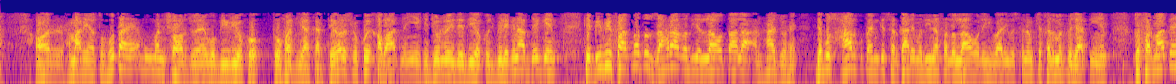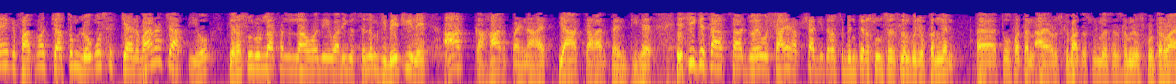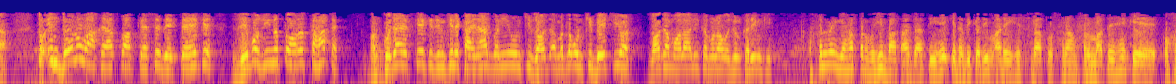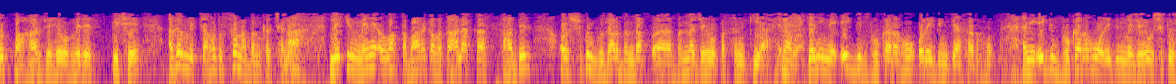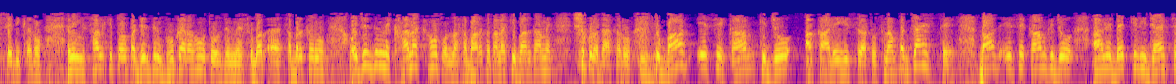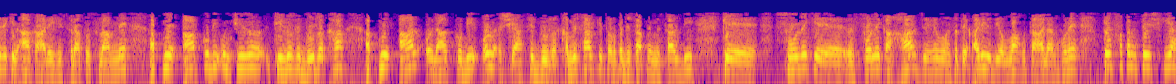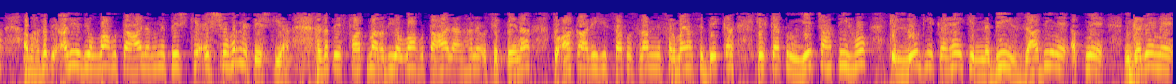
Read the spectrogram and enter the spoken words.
اور ہمارے یہاں تو ہوتا ہے، عموماً شوہر جو ہے وہ بیویوں کو تحفہ دیا کرتے ہیں، اور اس میں کوئی قبات نہیں ہے کہ جولری دے دیا کچھ بھی، لیکن آپ دیکھیں کہ بی بی فاطمہ تو زہرا رضی اللہ تعالی عنہا جو ہے جب اس ہار کو پہن کے سرکار مدینہ صلی اللہ علیہ وآلہ وسلم کی خدمت پہ جاتی ہیں، تو فرماتے ہیں کہ فاطمہ، کیا تم لوگوں سے کہلوانا چاہتی ہو کہ رسول اللہ صلی اللہ علیہ وآلہ وسلم کی بیٹی نے آگ کا ہار پہنا ہے یا آگ کا ہار پہنتی ہے؟ اسی کے ساتھ ساتھ جو ہے وہ شاہ حفشہ کی طرف سے بنتے رسول صلی اللہ علیہ وسلم کو جو کنگن تو فتن آیا اور اس کے بعد رسول اللہ صلی اللہ علیہ وسلم نے اس کو اتروایا۔ تو ان دونوں واقعات کو آپ کیسے دیکھتے ہیں کہ زیب و زینت تو عورت کا حق ہے؟ اور کجا اس کے کہ جن کے لیے کائنات بنی ان کی مطلب ان کی بیٹی اور زوجہ مولا علی کرملا وزول کریم کی۔ اصل میں یہاں پر وہی بات آ جاتی ہے کہ نبی کریم علیہ السلاط والسلام فرماتے ہیں کہ بہت پہاڑ جو ہے وہ میرے پیچھے اگر میں چاہوں تو سونا بن کر چلا لیکن میں نے اللہ تبارک و تعالیٰ کا صابر اور شکر گزار بندہ بننا جو ہے وہ پسند کیا ہے۔ یعنی میں ایک دن بھوکا رہوں اور ایک دن پیاسا رہوں۔ یعنی ایک دن بھوکا رہوں اور ایک دن میں جو ہے وہ شکر سیدی کروں۔ یعنی مثال کے طور پر جس دن بھوکا رہوں تو اس دن میں صبر کروں۔ اور جس دن میں کھانا کھاؤں تو اللہ تبارک و تعالیٰ کی بارگاہ میں شکر ادا کروں۔ تو بعض ایسے کام کہ جو اکالے علیہ اسلام پر جائز تھے۔ بعض ایسے کام کے جو اہل بیت کے لیے جائز تھے، لیکن آقا علیہ حسرات اسلام نے اپنے آپ کو بھی ان چیزوں چیزوں سے دور رکھا، اپنی آل اولاد کو بھی ان اشیاء سے دور رکھا۔ مثال کے طور پر جیسے آپ نے مثال دی کہ سونے کے سونے کا ہار جو ہے وہ حضرت علی رضی اللہ تعالیٰ عنہ نے تو فتن پیش کیا۔ اب حضرت علی رضی اللہ تعالیٰ عنہ نے پیش کیا، ایک شوہر نے پیش کیا۔ حضرت فاطمہ رضی اللہ تعالیٰ عنہ نے اسے پہنا۔ تو آقا علیہ سات اسلام نے فرمایا اسے دیکھ کر کہ کیا تم یہ چاہتی ہو کہ لوگ یہ کہیں کہ نبی زادی نے اپنے گلے میں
